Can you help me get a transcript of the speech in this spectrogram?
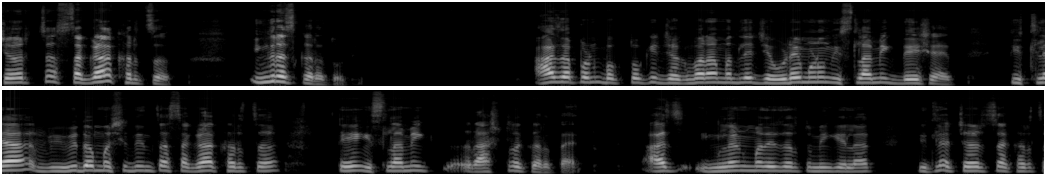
चर्चचा सगळा खर्च इंग्रज करत होते. आज आपण बघतो की जगभरामधले जेवढे म्हणून इस्लामिक देश आहेत तिथल्या विविध मशिदींचा सगळा खर्च ते इस्लामिक राष्ट्र करतायत. आज इंग्लंडमध्ये जर तुम्ही गेलात तिथल्या चर्चचा खर्च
